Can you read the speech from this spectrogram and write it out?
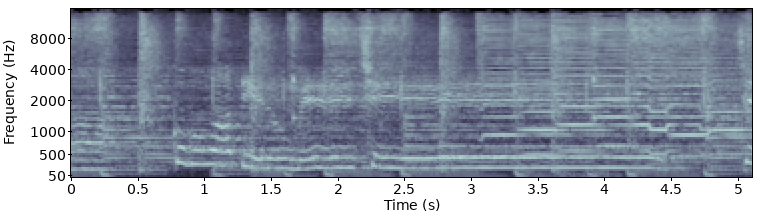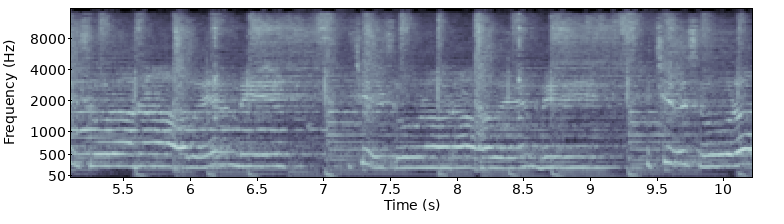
မှာကိုဘဝပြေလုံးမဲချစ်ချစ်ဆိုတာဒါပဲမေချစ်ဆိုတာဒါပဲမေချစ်ဆိုတာ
